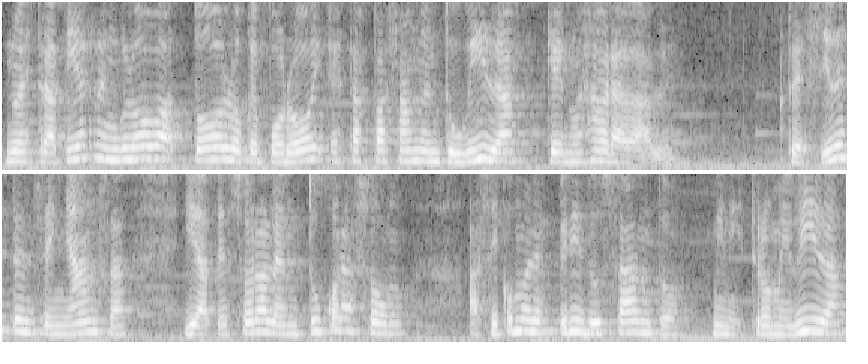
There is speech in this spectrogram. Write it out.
Nuestra tierra engloba todo lo que por hoy estás pasando en tu vida que no es agradable. Recibe esta enseñanza y atesórala en tu corazón, así como el Espíritu Santo ministró mi vida,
